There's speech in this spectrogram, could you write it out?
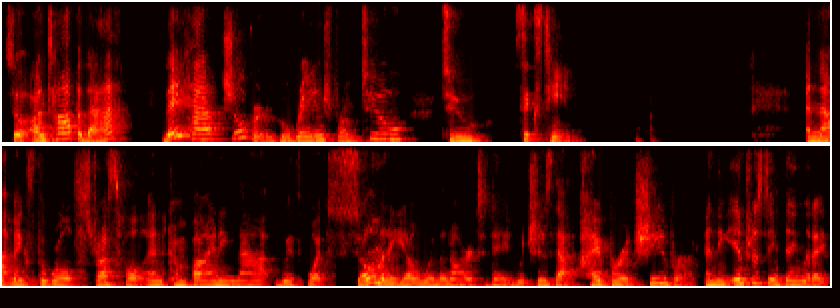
So on top of that, they have children who range from two to 16. And that makes the world stressful. And combining that with what so many young women are today, which is that hyperachiever. And the interesting thing that I,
